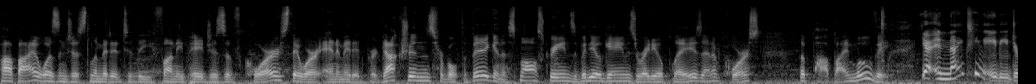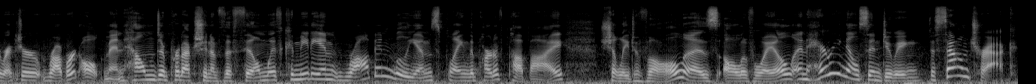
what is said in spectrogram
Popeye wasn't just limited to the funny pages, of course. There were animated productions for both the big and the small screens, video games, radio plays, and of course, the Popeye movie. Yeah, in 1980, director Robert Altman helmed a production of the film with comedian Robin Williams playing the part of Popeye, Shelley Duvall as Olive Oyl, and Harry Nilsson doing the soundtrack.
